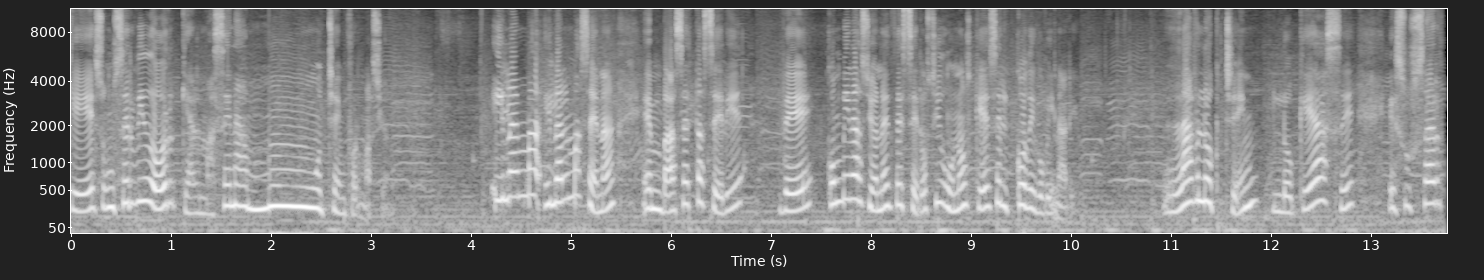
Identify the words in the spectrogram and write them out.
que es un servidor que almacena mucha información. Y la, y la almacena en base a esta serie de combinaciones de ceros y unos, que es el código binario. La blockchain lo que hace es usar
